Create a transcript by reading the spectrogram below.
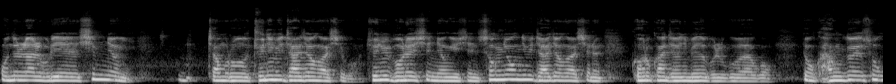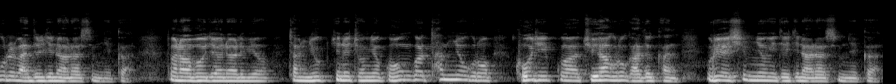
오늘날 우리의 심령이 참으로 주님이 자정하시고 주님이 보내신 영이신 성령님이 자정하시는 거룩한 전임에도 불구하고 또 강도의 소굴을 만들지는 않았습니까? 또 아버지 하나님이여 참 육신의 정욕과 온갖 탐욕으로 고집과 죄악으로 가득한 우리의 심령이 되진 않았습니까?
